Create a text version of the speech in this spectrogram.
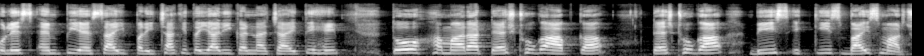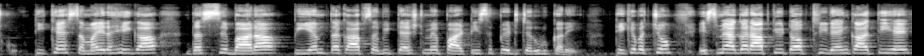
पुलिस एमपीएसआई परीक्षा की तैयारी करना चाहते हैं तो हमारा टेस्ट होगा आपका टेस्ट होगा 20, 21, 22 मार्च को। ठीक है, समय रहेगा 10 से 12 पीएम तक आप सभी टेस्ट में पार्टिसिपेट ज़रूर करें। ठीक है बच्चों, इसमें अगर आपकी टॉप थ्री रैंक आती है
